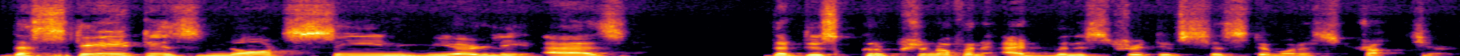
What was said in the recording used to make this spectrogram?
the state is not seen merely as the description of an administrative system or a structure.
